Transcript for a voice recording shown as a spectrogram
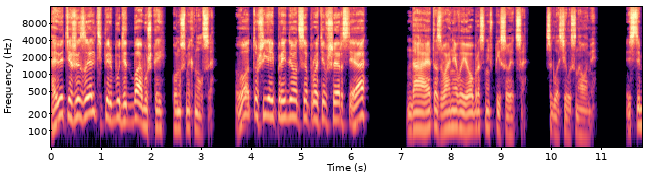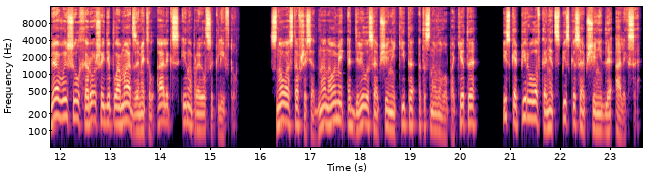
«А ведь и Жизель теперь будет бабушкой», — он усмехнулся. «Вот уж ей придется против шерсти, а?» «Да, это звание в ее образ не вписывается», — согласилась Наоми. «Из тебя вышел хороший дипломат», — заметил Алекс и направился к лифту. Снова оставшись одна, Наоми отделила сообщение Кита от основного пакета и скопировала в конец списка сообщений для Алекса.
